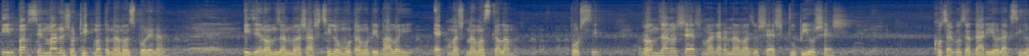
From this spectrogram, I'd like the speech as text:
তিন পার্সেন্ট মানুষও ঠিক মতো নামাজ পড়ে না। এই যে রমজান মাস আসছিল, মোটামুটি ভালোই এক মাস নামাজ কালাম পড়ছে। রমজানও শেষ মাগার নামাজও শেষ, টুপিও শেষ। খোঁচা খোঁচা দাড়িও রাখছিল?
